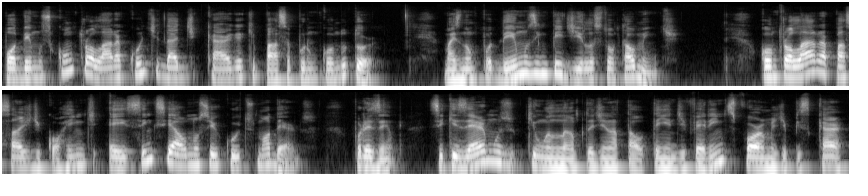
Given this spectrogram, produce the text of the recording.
podemos controlar a quantidade de carga que passa por um condutor, mas não podemos impedi-las totalmente. Controlar a passagem de corrente é essencial nos circuitos modernos. Por exemplo, se quisermos que uma lâmpada de Natal tenha diferentes formas de piscar,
